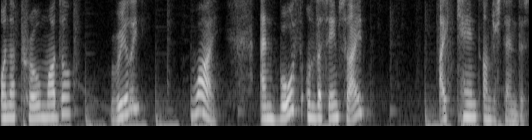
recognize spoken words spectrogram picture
on a Pro model? Really? Why? And both on the same side? I can't understand this.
